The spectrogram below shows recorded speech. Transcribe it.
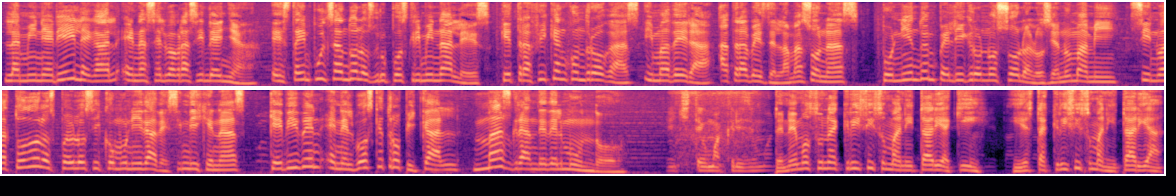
la minería ilegal en la selva brasileña está impulsando a los grupos criminales que trafican con drogas y madera a través del Amazonas, poniendo en peligro no solo a los Yanomami, sino a todos los pueblos y comunidades indígenas que viven en el bosque tropical más grande del mundo. Tenemos una crisis humanitaria aquí, y esta crisis humanitaria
